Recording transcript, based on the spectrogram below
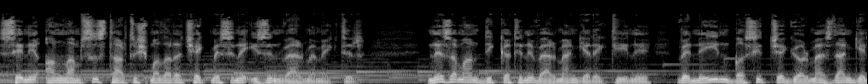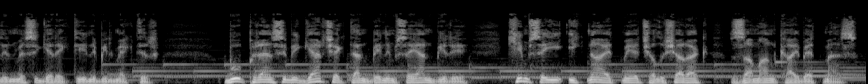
seni anlamsız tartışmalara çekmesine izin vermemektir. Ne zaman dikkatini vermen gerektiğini ve neyin basitçe görmezden gelinmesi gerektiğini bilmektir. Bu prensibi gerçekten benimseyen biri, kimseyi ikna etmeye çalışarak zaman kaybetmez.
